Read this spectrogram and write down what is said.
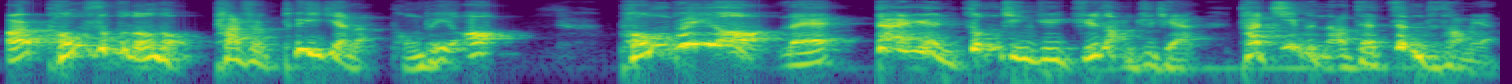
而彭斯副总统他是推荐了蓬佩奥。蓬佩奥来担任中情局局长之前，他基本上在政治上面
